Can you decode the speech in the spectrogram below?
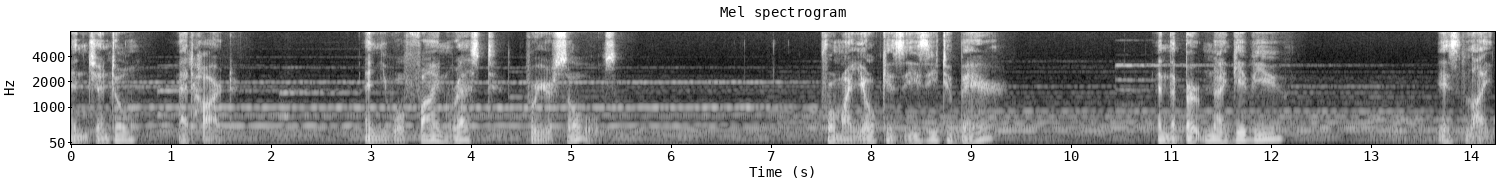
and gentle at heart, and you will find rest for your souls. For my yoke is easy to bear, and the burden I give you is light.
